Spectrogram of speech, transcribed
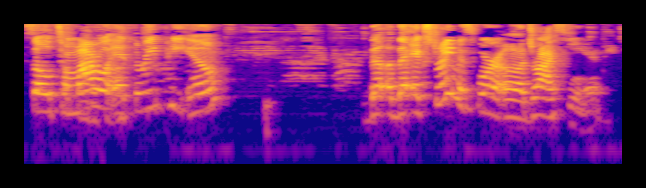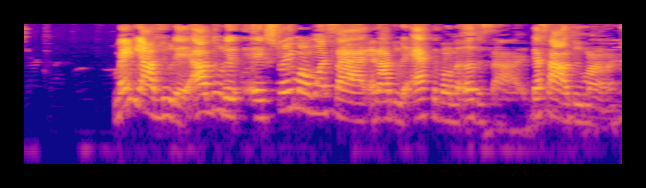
So tomorrow at 3 p.m. The the extreme is for uh dry skin. Maybe I'll do that. I'll do the extreme on one side and I'll do the active on the other side. That's how I'll do mine.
